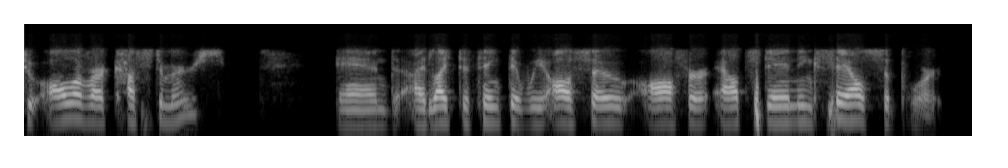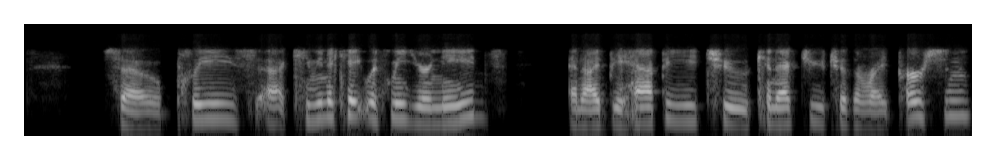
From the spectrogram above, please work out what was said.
to all of our customers. And I'd like to think that we also offer outstanding sales support. So please uh, communicate with me your needs, and I'd be happy to connect you to the right person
